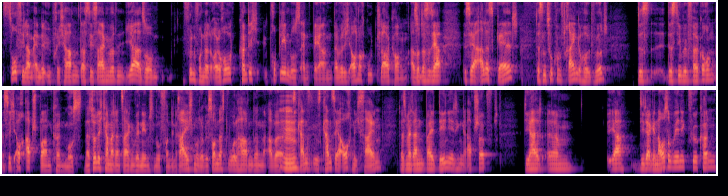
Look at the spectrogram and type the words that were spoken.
so viel am Ende übrig haben, dass sie sagen würden, ja, also 500 Euro könnte ich problemlos entbehren. Da würde ich auch noch gut klarkommen. Also das ist ja, ist ja alles Geld, das in Zukunft reingeholt wird, das, das die Bevölkerung sich auch absparen können muss. Natürlich kann man dann sagen, wir nehmen es nur von den Reichen oder besonders Wohlhabenden, aber mhm. es kann es ja auch nicht sein, dass man dann bei denjenigen abschöpft, die halt ähm, ja, die da genauso wenig für können,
